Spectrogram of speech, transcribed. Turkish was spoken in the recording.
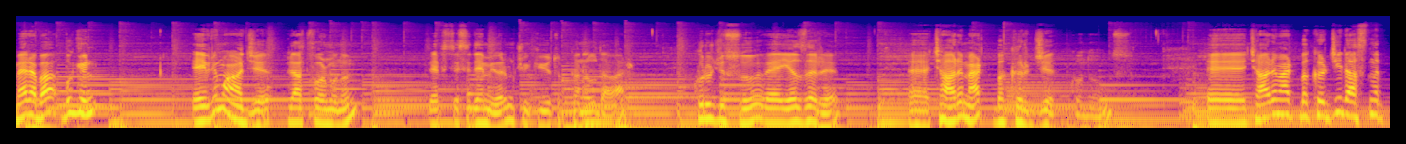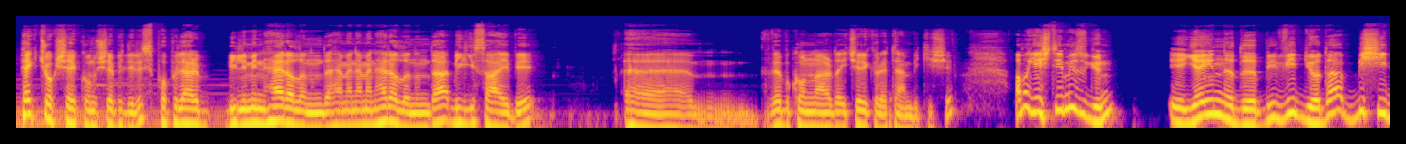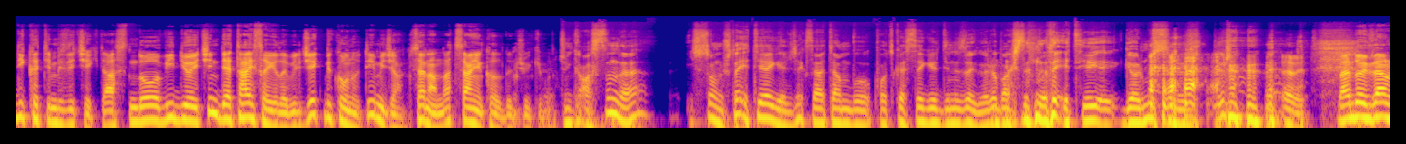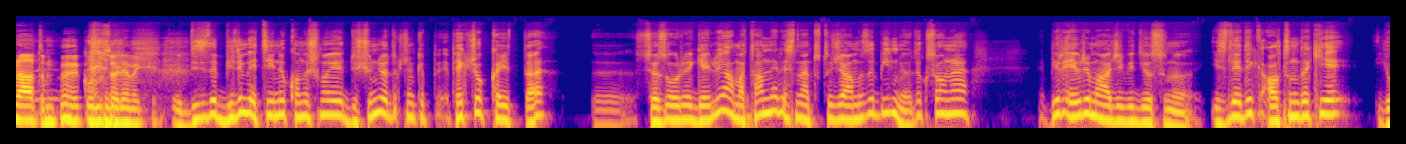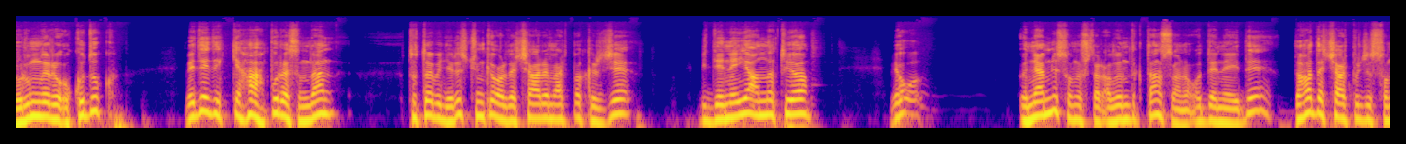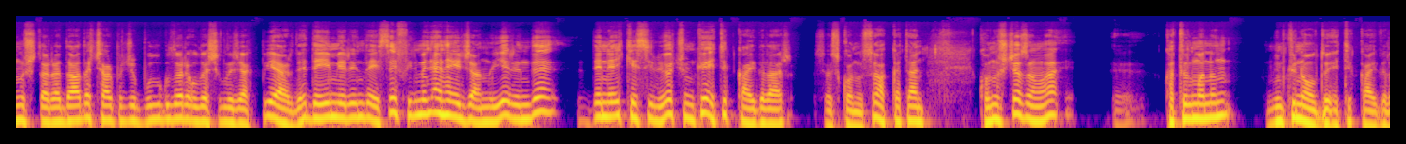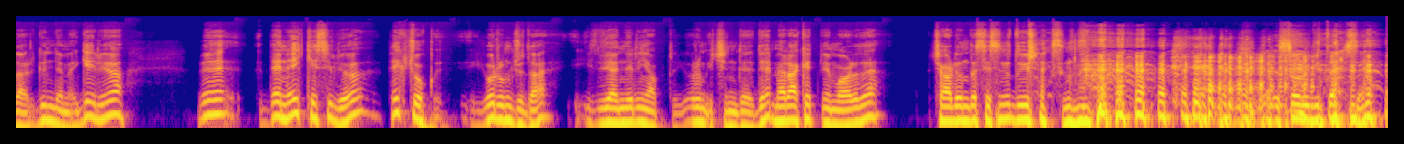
Merhaba, bugün Evrim Ağacı platformunun web sitesi demiyorum çünkü YouTube kanalı da var. Kurucusu ve yazarı e, Çağrı Mert Bakırcı konuğumuz. E, Çağrı Mert Bakırcı ile aslında pek çok şey konuşabiliriz. Popüler bilimin her alanında, hemen hemen her alanında bilgi sahibi e, ve bu konularda içerik üreten bir kişi. Ama geçtiğimiz gün yayınladığı bir videoda bir şey dikkatimizi çekti. Aslında o video için detay sayılabilecek bir konu değil mi Can? Sen anlat, sen yakaladın çünkü bunu. Çünkü aslında iş sonuçta etiğe gelecek. Zaten bu podcast'e girdiğinize göre başlığında da etiği görmüşsünüzdür. evet. Ben de o yüzden rahatım konu söylemekte. E, biz de bilim etiğini konuşmayı düşünüyorduk. Çünkü pek çok kayıtta e, söz oraya geliyor ama tam neresinden tutacağımızı bilmiyorduk. Sonra bir evrim ağacı videosunu izledik. Altındaki yorumları okuduk ve dedik ki ha burasından tutabiliriz. Çünkü orada Çağrı Mert Bakırcı bir deneyi anlatıyor ve o önemli sonuçlar alındıktan sonra o deneyde daha da çarpıcı sonuçlara, daha da çarpıcı bulgulara ulaşılacak bir yerde, deyim yerindeyse filmin en heyecanlı yerinde deney kesiliyor. Çünkü etik kaygılar söz konusu. Hakikaten konuşacağız ama e, katılmanın mümkün olduğu etik kaygılar gündeme geliyor ve deney kesiliyor. Pek çok yorumcu da izleyenlerin yaptığı yorum içinde de merak etmeyin bu arada çağrının sesini duyacaksınız. Soru biterse.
